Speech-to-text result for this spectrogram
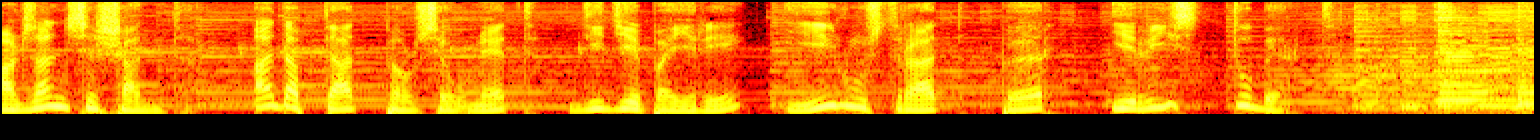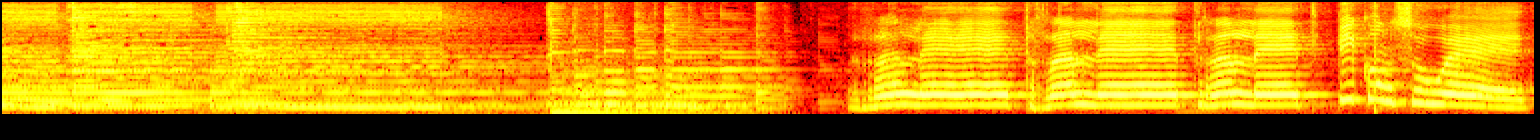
als anys 60, adaptat pel seu net Didier Pairé i il·lustrat per Iris Tubert. Ralet, ralet, ralet, pic un souet.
